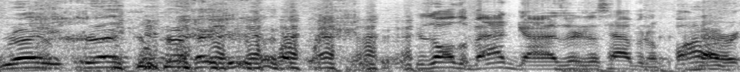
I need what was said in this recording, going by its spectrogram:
Right, right, right. Because all the bad guys are just having a fire.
